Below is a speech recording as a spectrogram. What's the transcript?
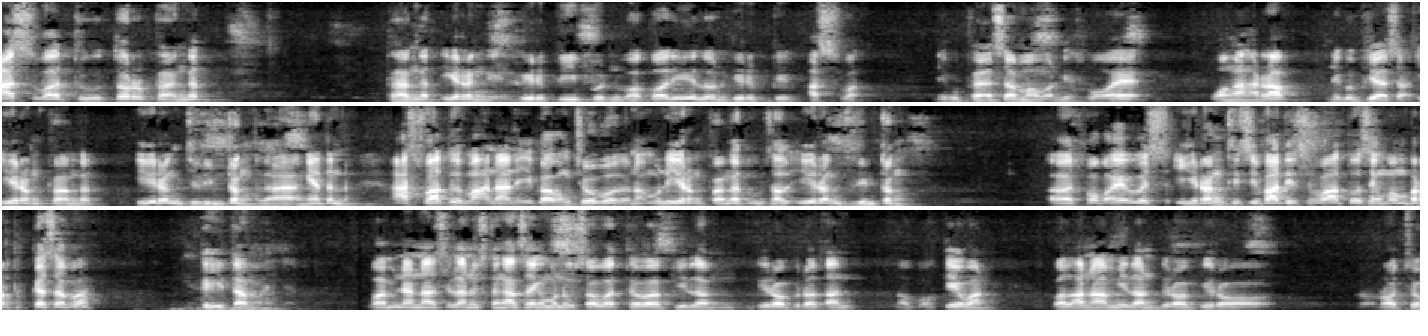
Aswadu tur banget banget ireng ya. Hirbibun wa qalilun hirbi aswad. Niku bahasa mawon guys, pokoke wong Arab niku biasa ireng banget, ireng jelinteng. Lah ngeten. Aswat itu maknane iku wong Jawa Nak muni ireng banget misal ireng jelinteng. Uh, pokoknya wis ireng disifati sesuatu yang mempertegas apa? kehitamannya. Wa minan nasilan setengah saya manusa wa dawabilan pira-pira tan apa kewan. Wal anami lan pira-pira raja.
